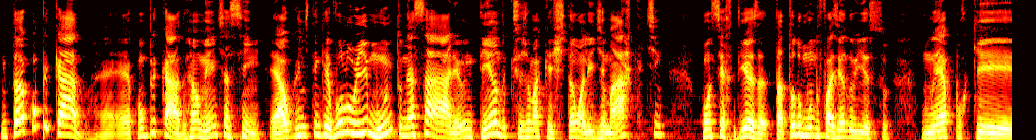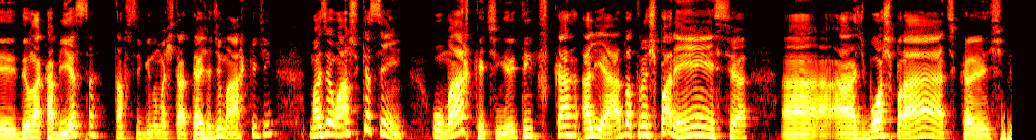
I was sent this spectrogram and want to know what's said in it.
Então é complicado, é, é, complicado. Realmente, assim, é algo que a gente tem que evoluir muito nessa área. Eu entendo que seja uma questão ali de marketing, com certeza, tá todo mundo fazendo isso. Não é porque deu na cabeça, tá seguindo uma estratégia de marketing, mas eu acho que assim, o marketing ele tem que ficar aliado à transparência, às boas práticas. A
